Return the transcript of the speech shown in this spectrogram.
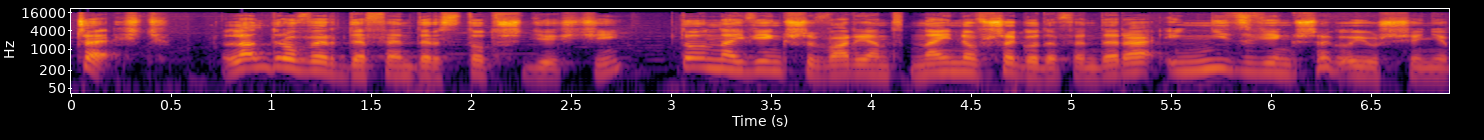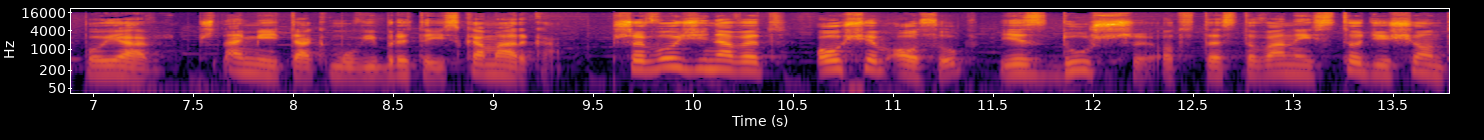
Cześć! Land Rover Defender 130 to największy wariant najnowszego Defendera i nic większego już się nie pojawi. Przynajmniej tak mówi brytyjska marka. Przewozi nawet 8 osób, jest dłuższy od testowanej 110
